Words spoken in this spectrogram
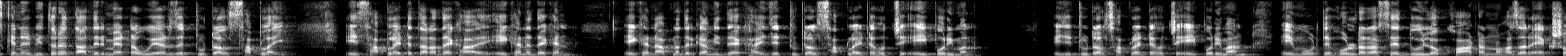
স্ক্যানের ভিতরে তাদের ম্যাটাওয়্যার যে টোটাল সাপ্লাই এই সাপ্লাইটা তারা দেখা এইখানে দেখেন। এইখানে আপনাদেরকে আমি দেখাই যে টোটাল সাপ্লাইটা হচ্ছে এই পরিমাণ। এই যে টোটাল সাপ্লাইটা হচ্ছে এই পরিমাণ, এই মুহূর্তে হোল্ডার আছে দুই লক্ষ আটান্ন হাজার একশো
